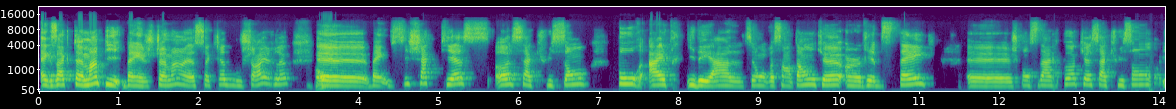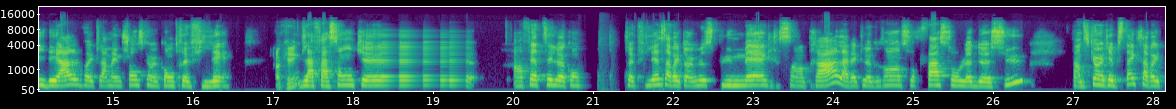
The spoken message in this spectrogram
Exactement. Puis, ben, justement, euh, secret de bouchère, là, oh. euh, ben, aussi, chaque pièce a sa cuisson pour être idéale. on va s'entendre qu'un rib steak, euh, je considère pas que sa cuisson idéale va être la même chose qu'un contre-filet. OK. De la façon que en fait, le contre-filet, ça va être un muscle plus maigre central avec le grand surface sur le dessus. Tandis qu'un rib steak, ça va être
